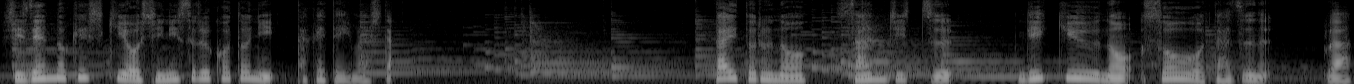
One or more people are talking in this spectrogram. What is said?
自然の景色を詩にすることに長けていました。タイトルの「三日利休の僧を訪ぬ」は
